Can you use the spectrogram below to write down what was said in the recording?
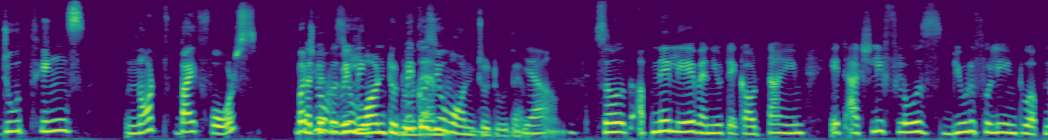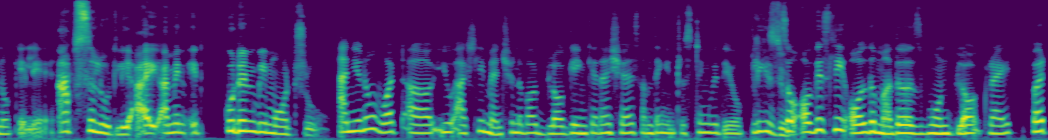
do things not by force, but, But because you want to do because you them. want to do them. Yeah. So, apne liye, when you take out time, it actually flows beautifully into apno ke liye. Absolutely. I, I mean, it couldn't be more true. And you know what? Uh, you actually mentioned about blogging. Can I share something interesting with you? Please do. So obviously, all the mothers won't blog, right? But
